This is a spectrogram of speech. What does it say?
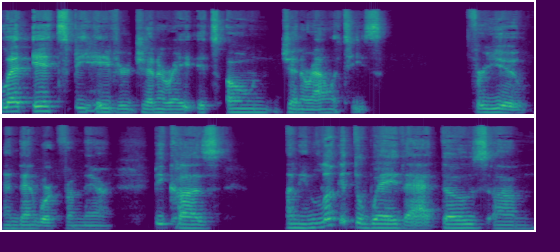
let its behavior generate its own generalities for you and then work from there. Because, I mean, look at the way that those um,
